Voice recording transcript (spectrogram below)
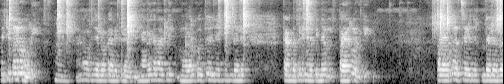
കുറ്റിപ്പയറെന്ന് പറയും. അങ്ങനെ പറഞ്ഞ ചിലവർക്ക് അറിയത്തില്ലായിരിക്കും. ഞങ്ങളൊക്കെ നാട്ടിൽ മുളക് കൊയ്ത്ത് കഴിഞ്ഞിട്ടുണ്ടെങ്കിൽ കണ്ടത്തിലിങ്ങനെ പിന്നെ പയർ വരയ്ക്കും. പയർ വരച്ച് കഴിഞ്ഞിട്ടുണ്ടെങ്കിൽ അത്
